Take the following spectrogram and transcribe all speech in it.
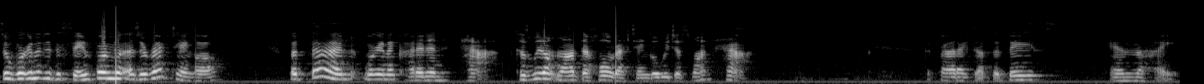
So we're going to do the same formula as a rectangle, but then we're going to cut it in half because we don't want the whole rectangle, we just want half. The product of the base and the height.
